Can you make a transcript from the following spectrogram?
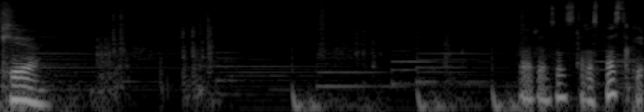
Okay. Warte, ansonsten das passt. Okay.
